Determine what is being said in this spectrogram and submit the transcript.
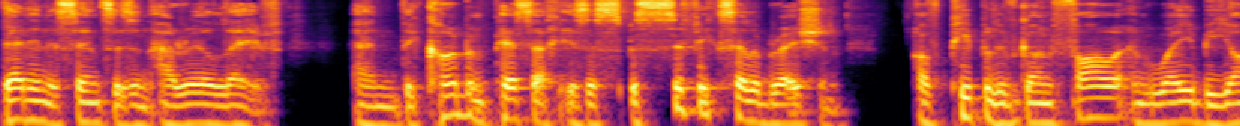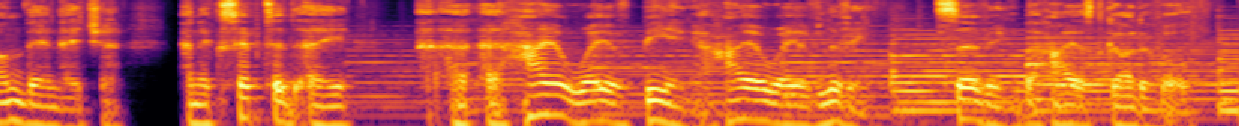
that in a sense is an Arel Lev. And the Korban Pesach is a specific celebration of people who've gone far and way beyond their nature and accepted a, a, a higher way of being, a higher way of living, serving the highest God of all.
